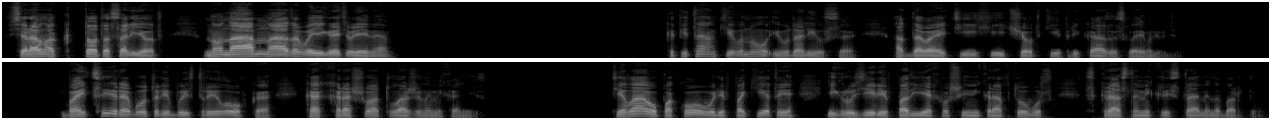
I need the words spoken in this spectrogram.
Все равно кто-то сольет, но нам надо выиграть время. Капитан кивнул и удалился, отдавая тихие, четкие приказы своим людям. Бойцы работали быстро и ловко, как хорошо отлаженный механизм. Тела упаковывали в пакеты и грузили в подъехавший микроавтобус с красными крестами на борту.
